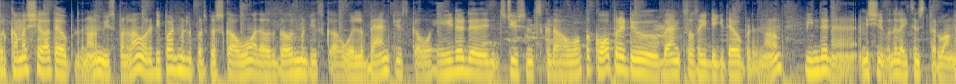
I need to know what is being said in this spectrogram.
ஒரு கமர்ஷியலாக தேவைப்படுதுனாலும் யூஸ் பண்ணலாம். ஒரு டிபார்ட்மெண்டல் பர்பஸ்க்காகவும் அதாவது கவர்மெண்ட் யூஸ்க்காகவோ இல்லை பேங்க் யூஸ்க்காகவோ எய்டட் இன்ஸ்டிடியூஷன்ஸ்க்காகவோ கோஆப்ரேட்டிவ் பேங்க் சொசைட்டிக்கு தேவைப்படுதுனாலும் இந்த மிஷினுக்கு வந்து லைசன்ஸ் தருவாங்க.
